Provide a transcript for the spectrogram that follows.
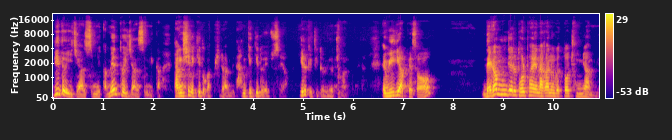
리더이지 않습니까? 멘토이지 않습니까? 당신의 기도가 필요합니다. 함께 기도해 주세요. 이렇게 기도를 요청하는 겁니다. 위기 앞에서 내가 문제를 돌파해 나가는 것도 중요합니다.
